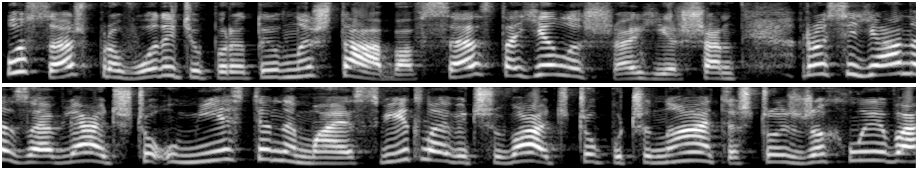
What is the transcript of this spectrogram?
усе ж проводить оперативний штаб. А все стає лише гірше. Росіяни заявляють, що у місті немає світла відчувають, що починається щось жахливе.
